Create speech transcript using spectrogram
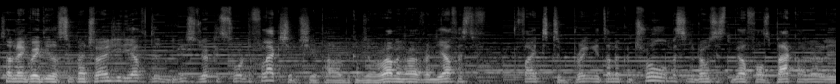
Suddenly a great deal of supernatural energy, the Alpha begins to direct its toward the flagship. Sheer power becomes overwhelming, however, and the Alpha has to fight to bring it under control. Missing the drone system now falls back on early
